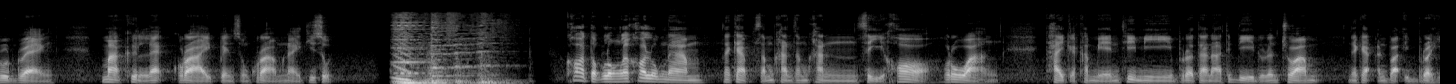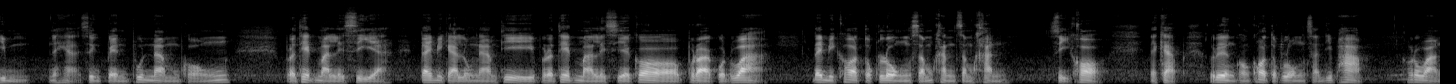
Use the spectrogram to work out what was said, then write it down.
รุนแรงมากขึ้นและกลายเป็นสงครามในที่สุด ข้อตกลงและข้อลงนามนะครับสำคัญสำคัญ 4 ข้อระหว่าง ไทยกับเขมรที่มีประธานาธิบดีโดนัลด์ทรัมป์นะครับอันบาอิบราฮิมนะฮะซึ่งเป็นผู้นำของประเทศมาเลเซีย ได้มีการลงนามที่ประเทศมาเลเซียก็ปรากฏว่าได้มีข้อตกลงสำคัญสำคัญ 4 ข้อนะครับเรื่องของข้อตกลงสันติภาพ ระหว่าง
